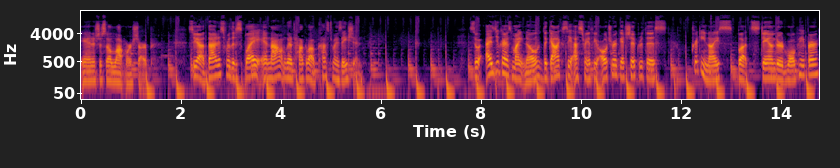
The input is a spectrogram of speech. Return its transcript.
and it's just a lot more sharp. So yeah, that is for the display. And now I'm going to talk about customization. So as you guys might know, the Galaxy S23 Ultra gets shipped with this pretty nice but standard wallpaper.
